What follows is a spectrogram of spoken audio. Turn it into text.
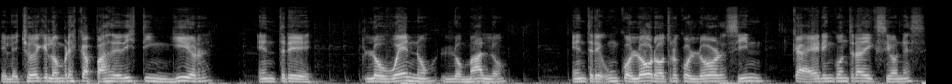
El hecho de que el hombre es capaz de distinguir entre lo bueno, lo malo, entre un color, otro color, sin caer en contradicciones.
